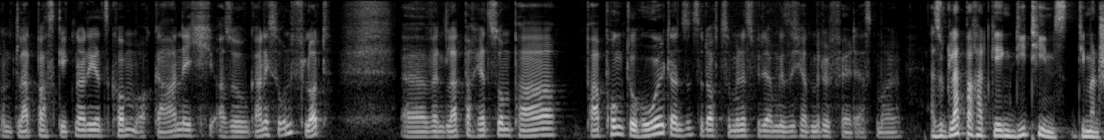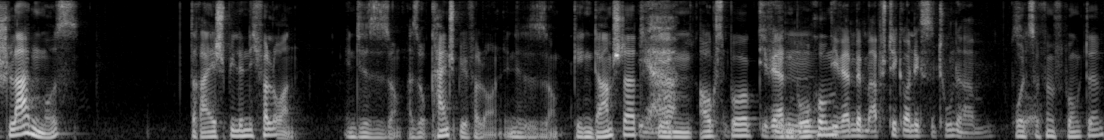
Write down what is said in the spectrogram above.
Und Gladbachs Gegner, die jetzt kommen, auch gar nicht, also gar nicht so unflott. Äh, wenn Gladbach jetzt so ein paar paar Punkte holt, dann sind sie doch zumindest wieder im gesicherten Mittelfeld erstmal. Also Gladbach hat gegen die Teams, die man schlagen muss, drei Spiele nicht verloren in dieser Saison. Also kein Spiel verloren in dieser Saison. Gegen Darmstadt, ja, gegen Augsburg, die werden, gegen Bochum. Die werden mit dem Abstieg auch nichts zu tun haben. Holt so. zu fünf Punkte.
